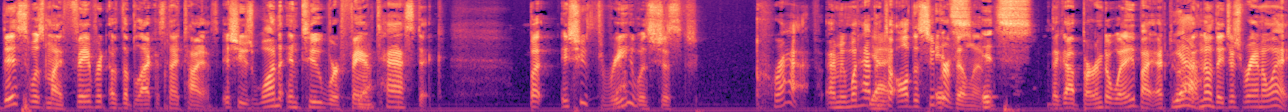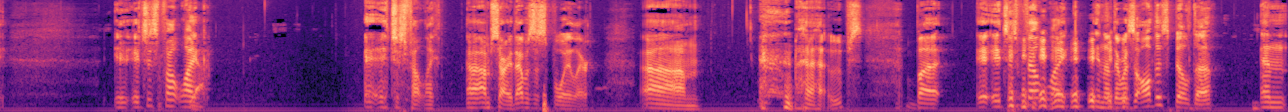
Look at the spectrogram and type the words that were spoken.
This was my favorite of the Blackest Night tie-ins. Issues one and two were fantastic, but issue three was just crap. I mean, what happened Yeah, to all the supervillains? it's they got burned away by Edgar. Yeah. No, they just ran away. It, it just felt like. It, it just felt like. Uh, I'm sorry, that was a spoiler. Um, oops. But it, it just felt like you know there was all this buildup, and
